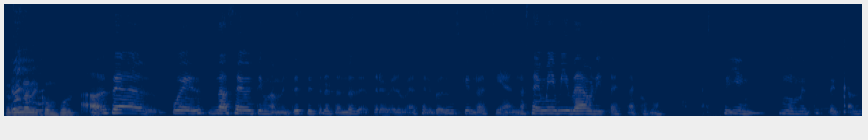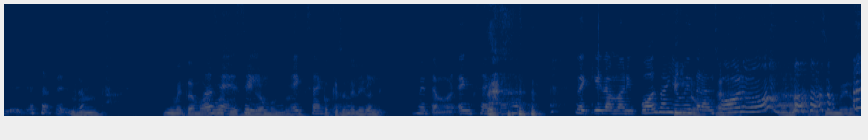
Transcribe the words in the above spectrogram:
La zona de confort. O sea, pues no sé, últimamente estoy tratando de atreverme a hacer cosas que no hacía. No sé, mi vida ahorita está como estoy en momentos de cambio, ya sabes, ¿no? Ujú. Metamorfosis, sí, digámoslo así, exacto, Porque son sí. elegantes. Metamor, exacto. de que la mariposa yo me transformo. Ajá, así mero.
